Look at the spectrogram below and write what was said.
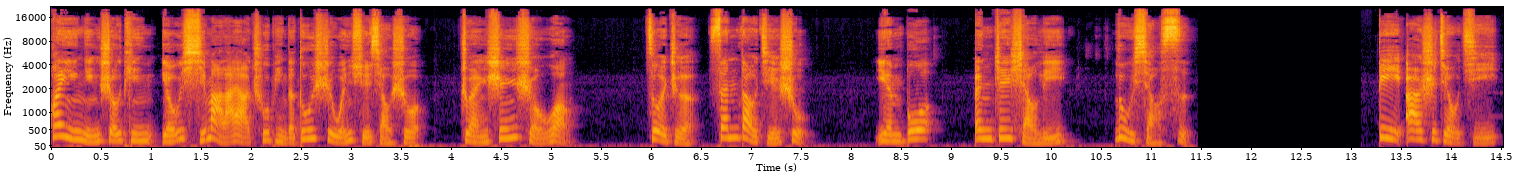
欢迎您收听由喜马拉雅出品的都市文学小说《转身守望》，作者三道结束，演播 N J 小黎、陆小四。第二十九集，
